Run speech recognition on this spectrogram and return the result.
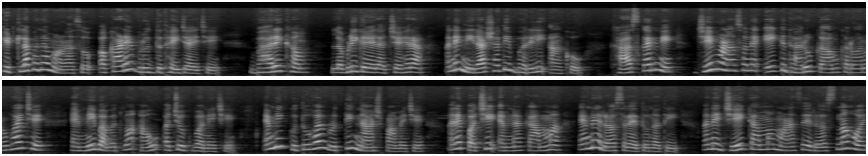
કેટલા બધા માણસો અકાળે વૃદ્ધ થઈ જાય છે. ભારેખમ લબડી ગયેલા ચહેરા અને નિરાશાથી ભરેલી આંખો. ખાસ કરીને જે માણસોને એક ધારું કામ કરવાનું હોય છે એમની બાબતમાં આવું અચૂક બને છે. એમની કુતૂહલ વૃત્તિ નાશ પામે છે અને પછી એમના કામમાં એમને રસ રહેતો નથી અને જે કામમાં માણસે રસ ન હોય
